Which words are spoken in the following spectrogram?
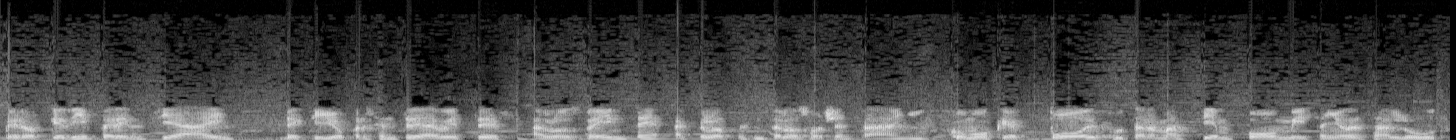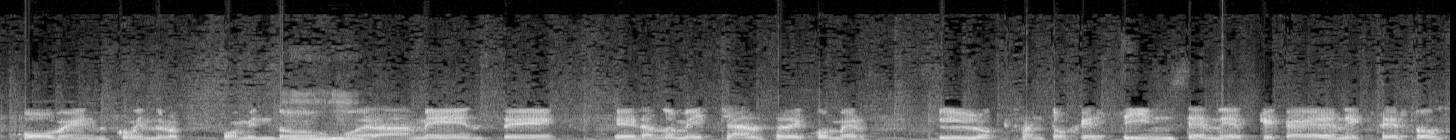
pero ¿qué diferencia hay de que yo presente diabetes a los 20 a que lo presente a los 80 años? Como que puedo disfrutar más tiempo mis años de salud joven, comiendo, comiendo moderadamente, eh, dándome chance de comer lo que se antoje sin tener que caer en excesos,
